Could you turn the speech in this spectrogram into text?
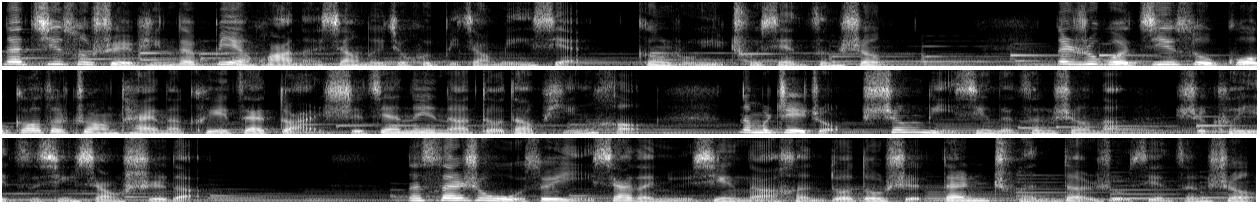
那激素水平的变化呢，相对就会比较明显，更容易出现增生。那如果激素过高的状态呢，可以在短时间内呢得到平衡。那么这种生理性的增生呢，是可以自行消失的。那三十五岁以下的女性呢，很多都是单纯的乳腺增生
